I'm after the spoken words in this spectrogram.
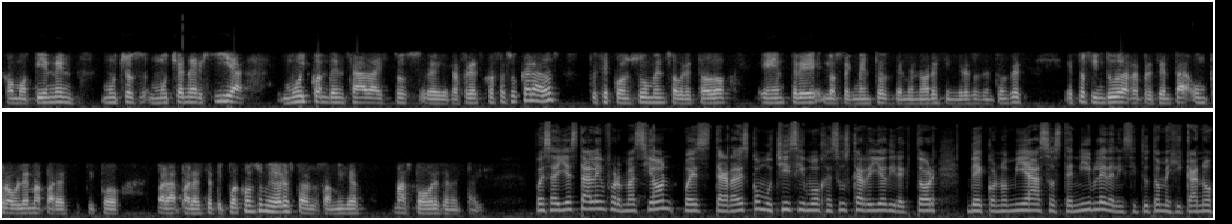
Como tienen muchos mucha energía muy condensada estos eh, refrescos azucarados, pues se consumen sobre todo entre los segmentos de menores ingresos. Entonces, esto sin duda representa un problema para este tipo para para este tipo de consumidores, para las familias más pobres en el país. Pues ahí está la información. Pues te agradezco muchísimo, Jesús Carrillo, director de Economía Sostenible del Instituto Mexicano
